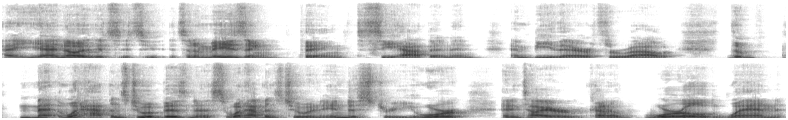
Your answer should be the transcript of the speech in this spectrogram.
Hey, yeah, no, it's it's it's an amazing thing to see happen and and be there throughout. The what happens to a business, what happens to an industry or an entire kind of world when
